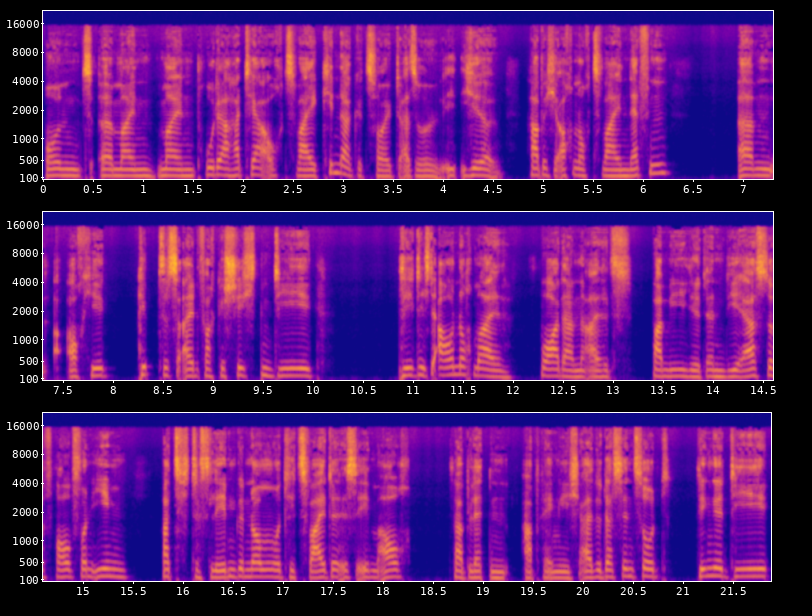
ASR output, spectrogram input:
Und äh, mein, mein Bruder hat ja auch zwei Kinder gezeugt. Also hier habe ich auch noch zwei Neffen. Ähm, auch hier gibt es einfach Geschichten, die, die dich auch nochmal fordern als Familie. Denn die erste Frau von ihm hat sich das Leben genommen und die zweite ist eben auch tablettenabhängig. Also das sind so Dinge, die,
